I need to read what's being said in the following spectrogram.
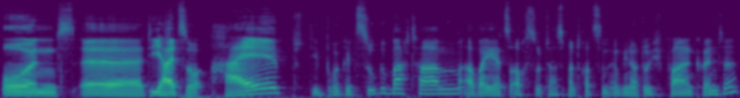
Und äh, die halt so halb die Brücke zugemacht haben, aber jetzt auch so, dass man trotzdem irgendwie noch durchfahren könnte.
